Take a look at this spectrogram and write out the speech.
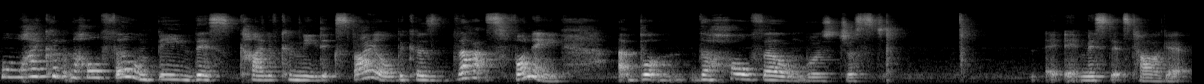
well why couldn't the whole film be this kind of comedic style because that's funny uh, but the whole film was just it, it missed its target.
